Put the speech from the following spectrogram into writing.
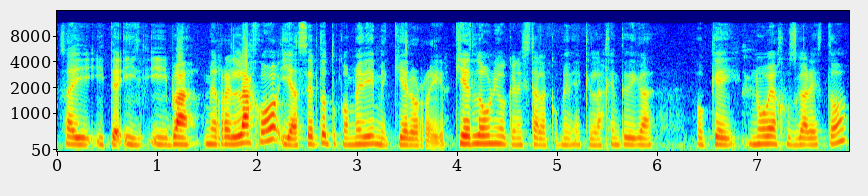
O sea, y, y te- y- y va, me relajo y acepto tu comedia y me quiero reír. Que es lo único que necesita la comedia, que la gente diga, ok, no voy a juzgar esto,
